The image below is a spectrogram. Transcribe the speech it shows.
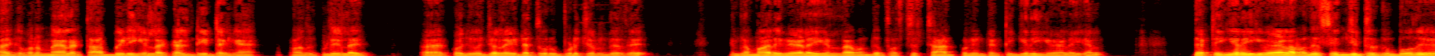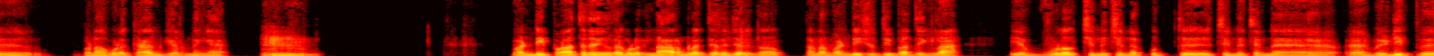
அதுக்கப்புறம் மேலே டாப் பீடிங் எல்லாம் கழட்டிட்டேங்க. அப்புறம் கொஞ்சம் கொஞ்சம் லைட்டாக துரு பிடிச்சிருந்தது. இந்த மாதிரி வேலைகள்லாம் வந்து ஃபஸ்ட்டு ஸ்டார்ட் பண்ணிட்டேன் டிங்கரிங் வேலைகள். இந்த டிங்கரிங் வேலை வந்து செஞ்சுட்டு இருக்கும்போது இப்போ நான் உங்களுக்கு காமிக்கிறேனுங்க. வண்டி பார்த்துருந்தீங்க தான் உங்களுக்கு நார்மலாக தெரிஞ்சிருக்கும். ஆனால் வண்டி சுற்றி பார்த்தீங்களா எவ்வளோ சின்ன சின்ன குத்து சின்ன சின்ன வெடிப்பு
